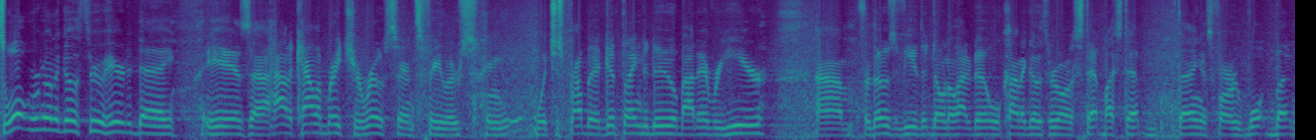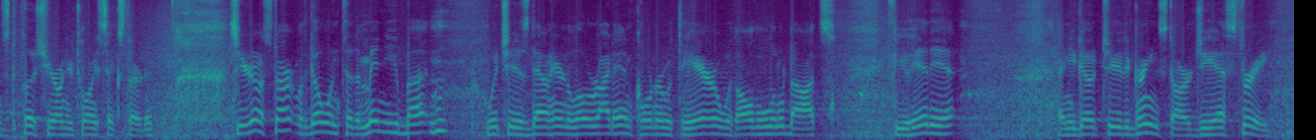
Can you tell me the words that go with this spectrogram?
So what we're going to go through here today is uh, how to calibrate your row sense feelers, and, which is probably a good thing to do about every year. Um, for those of you that don't know how to do it, we'll kind of go through on a step-by-step -step thing as far as what buttons to push here on your 2630. So you're going to start with going to the menu button, which is down here in the lower right-hand corner with the arrow with all the little dots. If you hit it, and you go to the GreenStar GS3.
